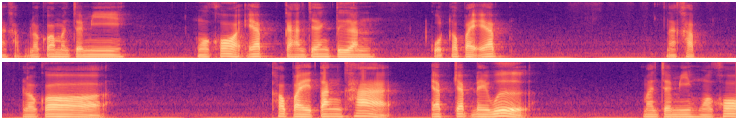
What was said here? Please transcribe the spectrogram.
นะครับ แล้วก็มันจะมีหัวข้อแอป การแจ้งเตือน กดเข้าไปแอป นะครับ แล้วก็ เข้าไปตั้งค่าแอป Gap Diver มันจะมีหัวข้อ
